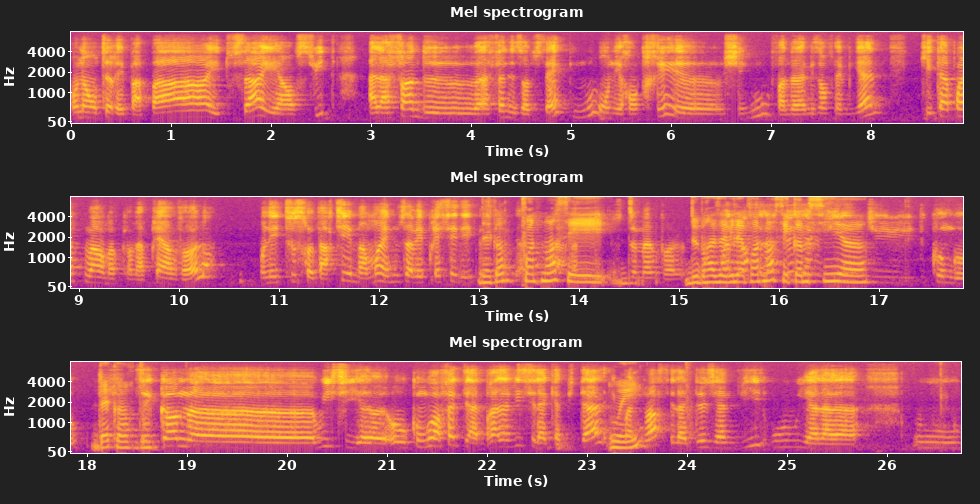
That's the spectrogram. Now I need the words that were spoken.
on a enterré papa et tout ça. Et ensuite, à la fin de, à la fin des obsèques, nous, on est rentré euh, chez nous, enfin dans la maison familiale, qui était à Pointe-Noire. Donc, on a pris un vol. On est tous repartis et maman, elle nous avait précédés. D'accord. Pointe-Noire, c'est le même vol. de Brazzaville à Pointe-Noire, c'est comme si. euh, Du, du Congo. D'accord. C'est Donc, comme, euh, oui, si, euh, au Congo, en fait, Brazzaville, c'est la capitale. Et Oui. Pointe-Noire, c'est la deuxième ville où il y a la, où,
